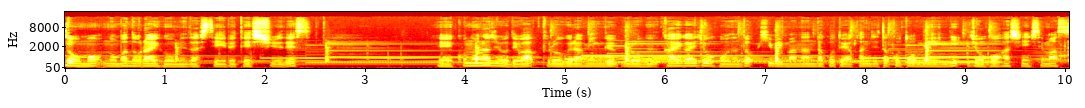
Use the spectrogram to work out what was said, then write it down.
どうもノマドライフを目指しているテッシュです、えーこのラジオではプログラミングブログ海外情報など日々学んだことや感じたことをメインに情報発信してます、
